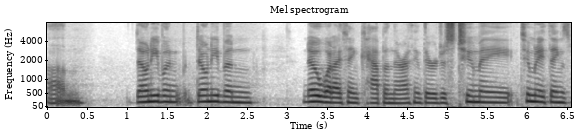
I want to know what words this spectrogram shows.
um, don't even don't even know what I think happened there. I think there are just too many too many things,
